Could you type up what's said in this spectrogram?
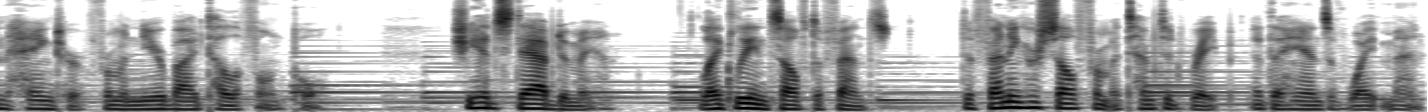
and hanged her from a nearby telephone pole. She had stabbed a man, likely in self defense, defending herself from attempted rape at the hands of white men.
